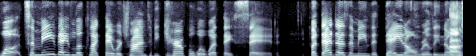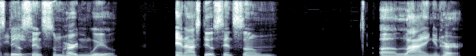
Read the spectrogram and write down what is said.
well, to me, they look like they were trying to be careful with what they said, but that doesn't mean that they don't really know. I what still it is. sense some hurt in Will, and I still sense some uh, lying in her.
